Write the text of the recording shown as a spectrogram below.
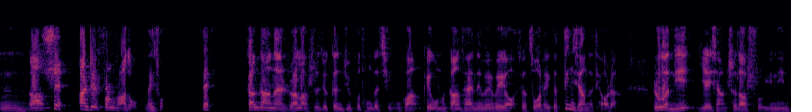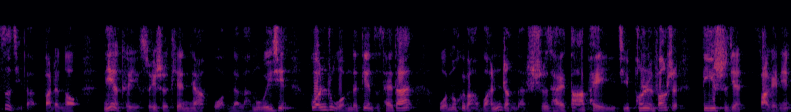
嗯啊，是按这方法走，没错。对，刚刚呢，阮老师就根据不同的情况，给我们刚才那位微友就做了一个定向的调整。如果您也想知道属于您自己的八珍糕，您也可以随时添加我们的栏目微信，关注我们的电子菜单。我们会把完整的食材搭配以及烹饪方式第一时间发给您。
